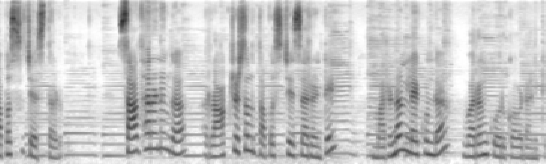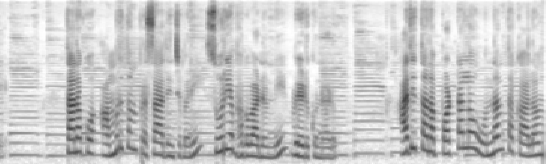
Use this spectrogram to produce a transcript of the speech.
తపస్సు చేస్తాడు. సాధారణంగా రాక్షసులు తపస్సు చేశారంటే మరణం లేకుండా వరం కోరుకోవడానికి. తనకు అమృతం ప్రసాదించమని సూర్య భగవాను వేడుకున్నాడు. అది తన పొట్టలో ఉన్నంతకాలం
